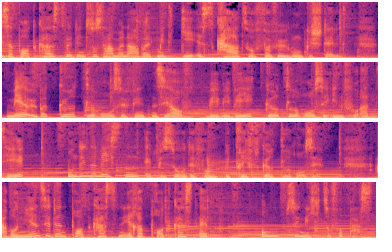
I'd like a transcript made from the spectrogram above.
Dieser Podcast wird in Zusammenarbeit mit GSK zur Verfügung gestellt. Mehr über Gürtelrose finden Sie auf www.gürtelroseinfo.at und in der nächsten Episode von Betrifft Gürtelrose. Abonnieren Sie den Podcast in Ihrer Podcast-App, um sie nicht zu verpassen.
